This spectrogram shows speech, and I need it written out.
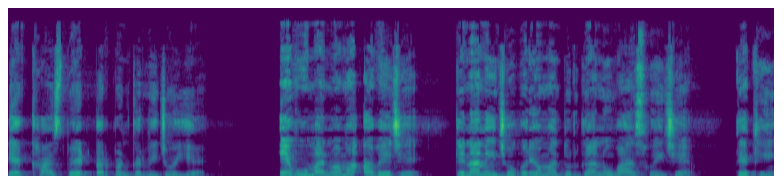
એક ખાસ ભેટ અર્પણ કરવી જોઈએ. એવું માનવામાં આવે છે કે નાની છોકરીઓમાં દુર્ગાનું વાસ હોય છે. તેથી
